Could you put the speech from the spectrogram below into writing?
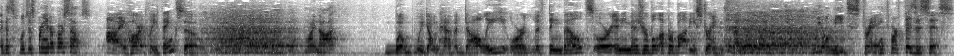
I guess we'll just bring it up ourselves. I hardly think so. Why not? Well, we don't have a dolly or lifting belts or any measurable upper body strength. We don't need strength. We're physicists.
